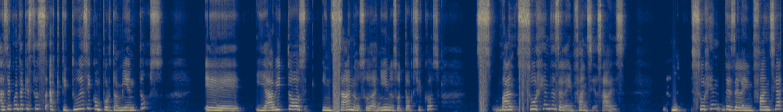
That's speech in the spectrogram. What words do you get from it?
haz de cuenta que estas actitudes y comportamientos eh, y hábitos insanos o dañinos o tóxicos surgen desde la infancia, ¿sabes? Surgen desde la infancia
